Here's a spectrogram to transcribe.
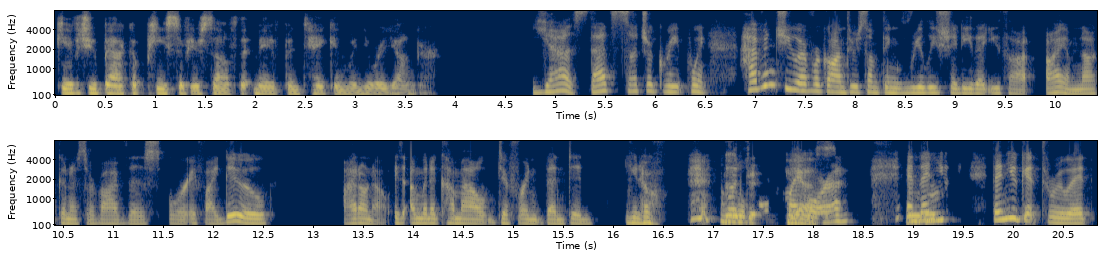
gives you back a piece of yourself that may have been taken when you were younger. Yes, that's such a great point. Haven't you ever gone through something really shitty that you thought, I am not going to survive this? Or if I do, I don't know, I'm going to come out different, bented, you know, my yes. aura. And mm-hmm. then you then you get through it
